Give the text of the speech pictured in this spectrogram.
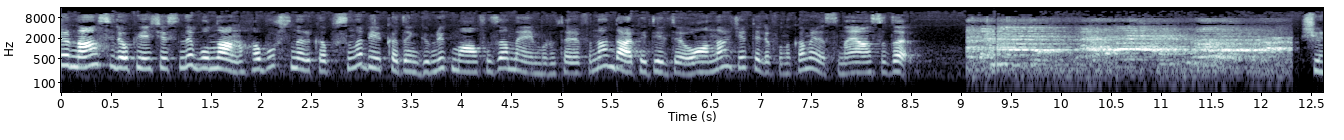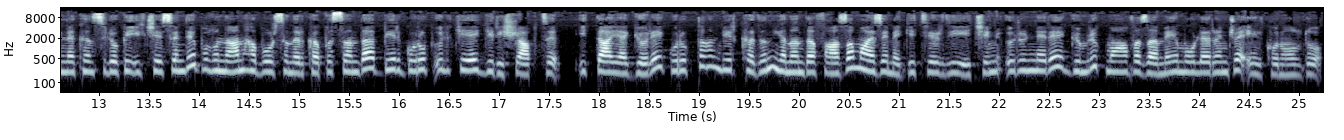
Şırnak'ın Silopi ilçesinde bulunan Habur sınırı kapısında bir kadın gümrük muhafıza memuru tarafından darp edildi. O anlar cep telefonu kamerasına yansıdı. Şırnak'ın Silopi ilçesinde bulunan Habur sınır kapısında bir grup ülkeye giriş yaptı. İddiaya göre gruptan bir kadın yanında fazla malzeme getirdiği için ürünlere gümrük muhafaza memurlarınca el konuldu.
